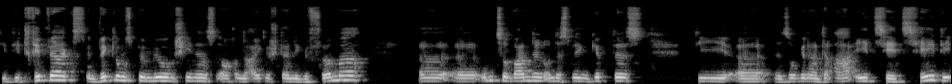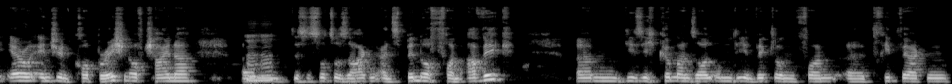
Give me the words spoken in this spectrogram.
die, die Triebwerksentwicklungsbemühungen Chinas auch in eine eigenständige Firma äh, umzuwandeln. Und deswegen gibt es die äh, sogenannte AECC, die Aero Engine Corporation of China. Ähm. Das ist sozusagen ein Spin-off von AVIC ähm, die sich kümmern soll um die Entwicklung von äh, Triebwerken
